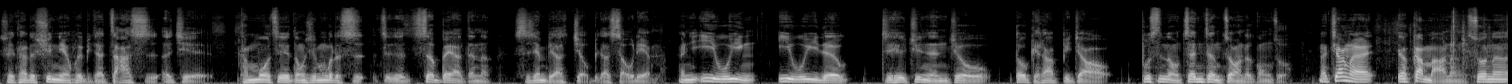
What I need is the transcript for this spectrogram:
所以他的训练会比较扎实，而且他摸这些东西摸的是这个设备啊等等，时间比较久，比较熟练嘛。那你义务役、义务役的这些军人就都给他比较不是那种真正重要的工作。那将来要干嘛呢？说呢，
